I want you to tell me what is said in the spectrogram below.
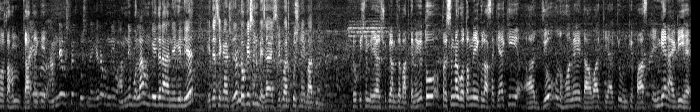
थोड़ा सा हम चाहते हैं कि हमने उस पर कुछ नहीं किया था हमने बोला उनके इधर आने के लिए इधर से गाड़ी लोकेशन भेजा है इसलिए और कुछ नहीं बात नहीं लोकेशन भैया शुक्रिया हमसे बात करने के तो प्रसन्ना गौतम ने ये खुलासा किया कि जो उन्होंने दावा किया कि उनके पास इंडियन आईडी है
